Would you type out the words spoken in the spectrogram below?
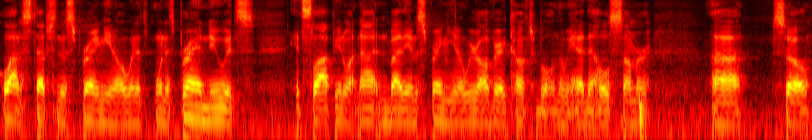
a lot of steps in the spring. You know, when it's when it's brand new, it's it's sloppy and whatnot. And by the end of spring, you know, we were all very comfortable, and then we had the whole summer. Uh, so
